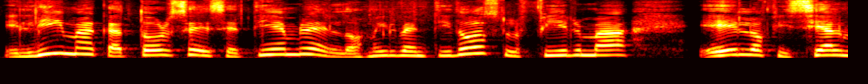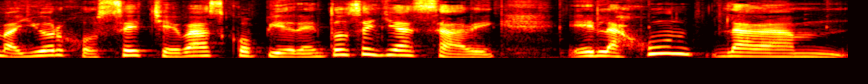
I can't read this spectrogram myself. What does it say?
En Lima, 14 de septiembre del 2022, lo firma el oficial mayor José Chevasco Piedra. Entonces ya saben, eh, mm,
